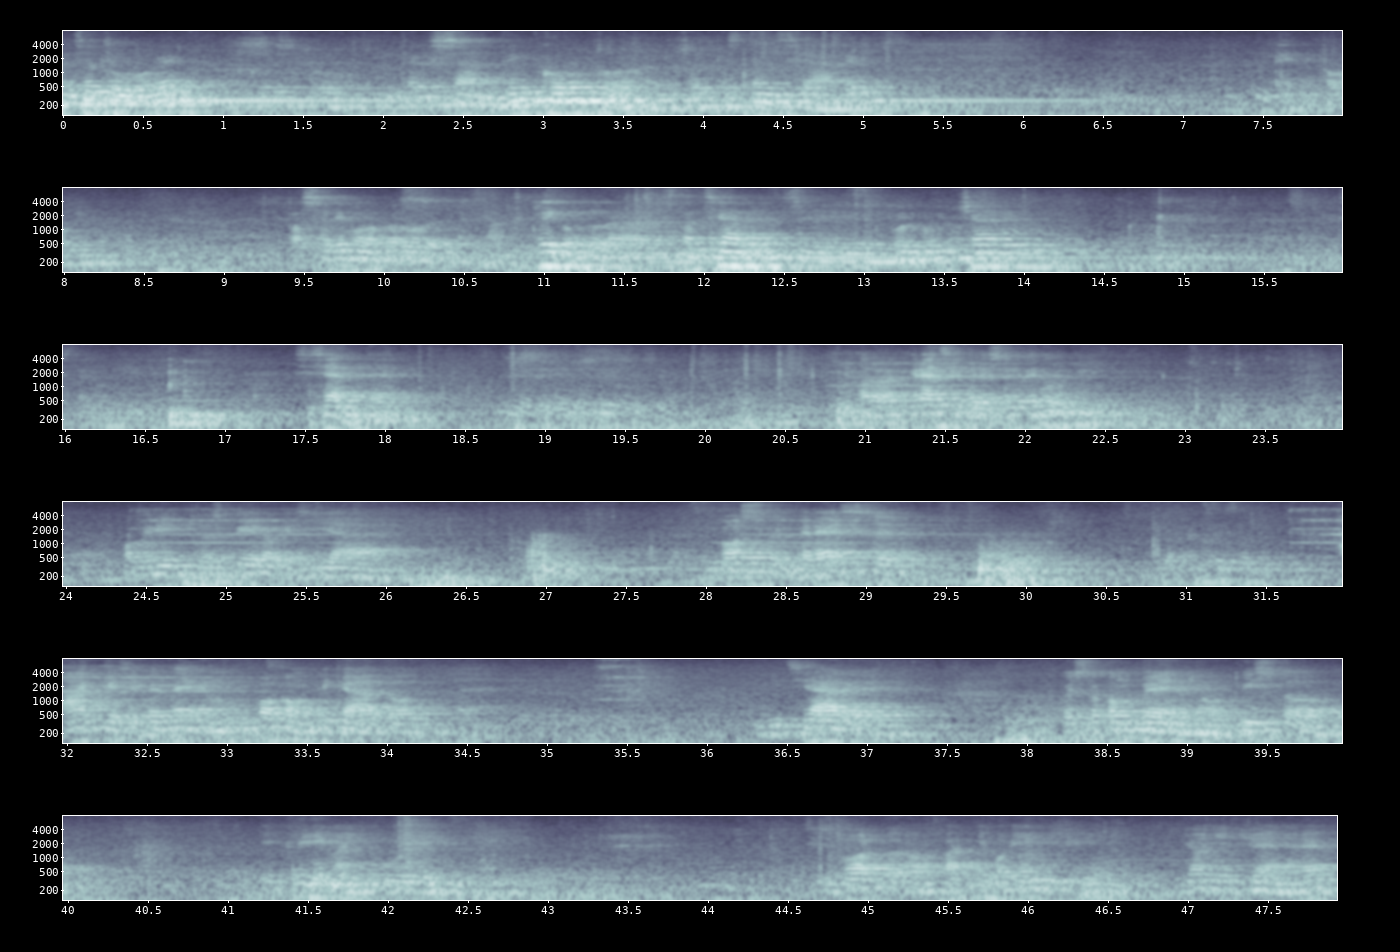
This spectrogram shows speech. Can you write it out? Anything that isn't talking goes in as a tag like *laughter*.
organizzatore questo interessante incontro, Giuseppe Stanziale, e poi passeremo la parola agli altri. Prego, allora, Stanziale, se vuole cominciare. Si sente? Allora, grazie per essere venuti. Pomeriggio spero che sia il vostro interesse, anche se per me è un po' complicato iniziare questo convegno visto il clima in cui si svolgono fatti politici di ogni genere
